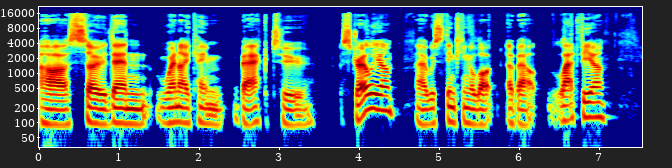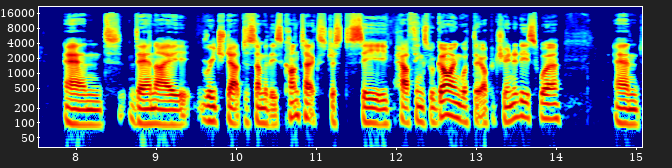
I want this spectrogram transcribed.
Uh, so then when I came back to Australia, I was thinking a lot about Latvia. And then I reached out to some of these contacts just to see how things were going, what the opportunities were. And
